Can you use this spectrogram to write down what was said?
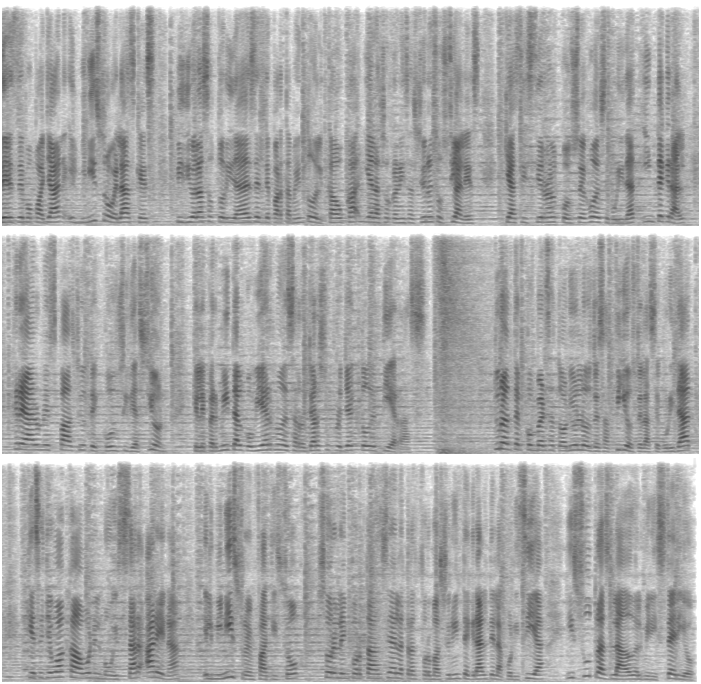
Desde Popayán, el ministro Velázquez pidió a las autoridades del Departamento del Cauca y a las organizaciones sociales que asistieron al Consejo de Seguridad Integral crear un espacio de conciliación que le permita al gobierno desarrollar su proyecto de tierras durante el conversatorio Los desafíos de la seguridad que se llevó a cabo en el Movistar Arena, el ministro enfatizó sobre la importancia de la transformación integral de la policía y su traslado del ministerio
